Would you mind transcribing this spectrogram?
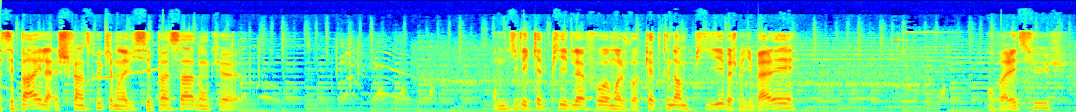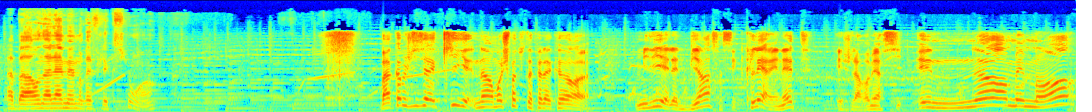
C'est pareil, là, je fais un truc, à mon avis, c'est pas ça, donc... euh, On me dit les 4 piliers de la foi, moi je vois 4 énormes piliers, bah je me dis, bah allez On va aller dessus. Ah bah, on a la même réflexion, hein. Bah comme je disais à King, non, moi je suis pas tout à fait d'accord. Millie, elle aide bien, ça c'est clair et net, et je la remercie énormément.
